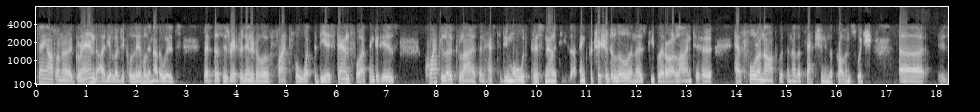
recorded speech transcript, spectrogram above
playing out on a grand ideological level. In other words, that this is representative of a fight for what the DA stands for. I think it is quite localized and has to do more with personalities. I think Patricia de Lille and those people that are aligned to her have fallen out with another faction in the province, which uh, is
